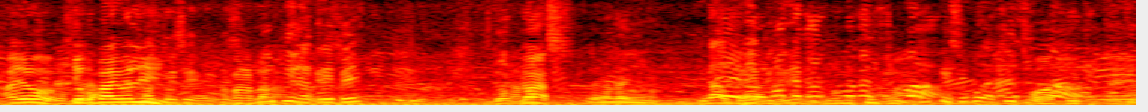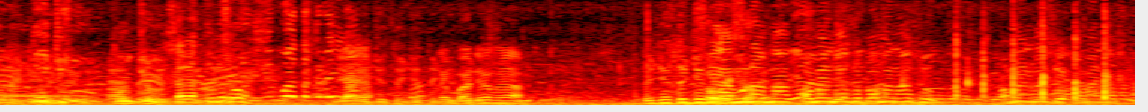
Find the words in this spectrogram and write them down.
Ayo, cukup baik wali. Mungkin lah grepe. 12. Enggak, grepe, grepe nomor 7. Oke, saya buat 7. Oh, 7. 7. Salah tulis. Ya, 7 7 Lembah dia ya. 7 7 ya, mana ma- pemain masuk, pemain masuk. Pemain masuk, pemain masuk.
